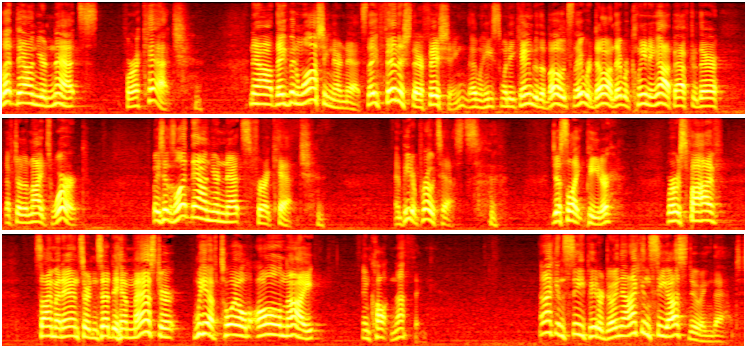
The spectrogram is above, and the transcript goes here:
Let down your nets for a catch. Now, they've been washing their nets. They finished their fishing. When he, when he came to the boats, they were done. They were cleaning up after their, after their night's work. But he says, Let down your nets for a catch. And Peter protests, just like Peter. Verse 5 Simon answered and said to him, Master, we have toiled all night and caught nothing. And I can see Peter doing that. I can see us doing that.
